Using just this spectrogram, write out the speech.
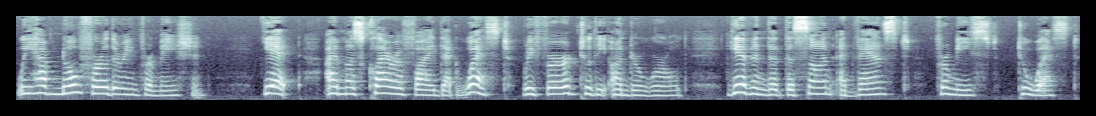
We have no further information. Yet I must clarify that West referred to the underworld given that the sun advanced from east to west.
